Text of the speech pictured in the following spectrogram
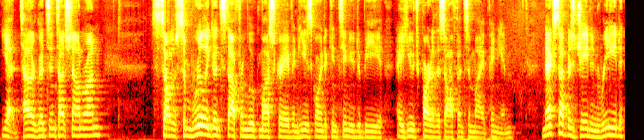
yeah, Tyler Goodson touchdown run. So some really good stuff from Luke Musgrave, and he's going to continue to be a huge part of this offense, in my opinion. Next up is Jayden Reed.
